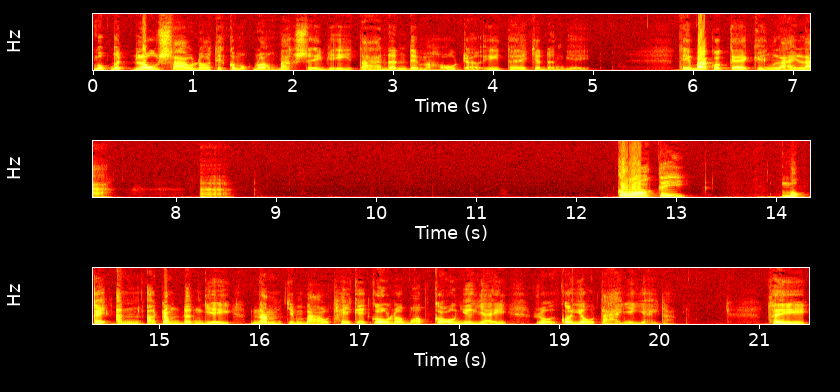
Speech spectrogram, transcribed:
một ít lâu sau đó thì có một đoàn bác sĩ với y tá đến để mà hỗ trợ y tế cho đơn vị. Thì ba có kể chuyện lại là à, có cái một cái anh ở trong đơn vị nằm chim bao thấy cái cô đó bóp cổ như vậy rồi có dấu tay như vậy đó. Thì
